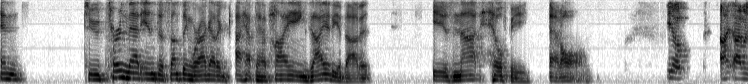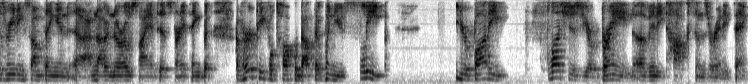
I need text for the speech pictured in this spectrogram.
and to turn that into something where I got to, I have to have high anxiety about it, is not healthy at all. You know, I, I, was reading something, and uh, I'm not a neuroscientist or anything, but I've heard people talk about that when you sleep, your body flushes your brain of any toxins or anything.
